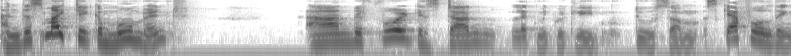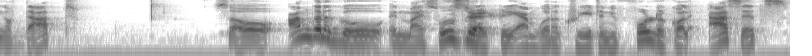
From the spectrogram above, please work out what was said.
And this might take a moment. And before it is done let me quickly do some scaffolding of that. So I'm gonna go in my source directory. I'm gonna create a new folder called assets.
